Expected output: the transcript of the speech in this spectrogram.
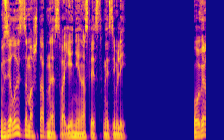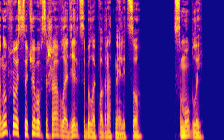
взялось за масштабное освоение наследственной земли. У вернувшегося с учебы в США владельца было квадратное лицо. Смуглый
